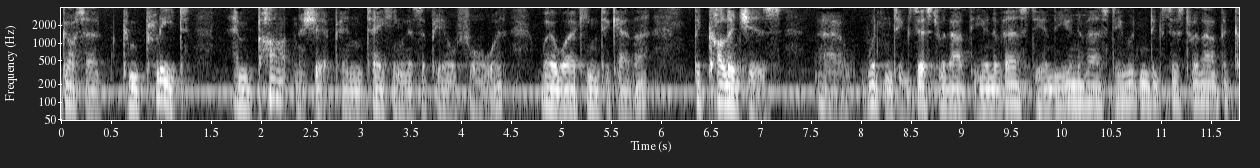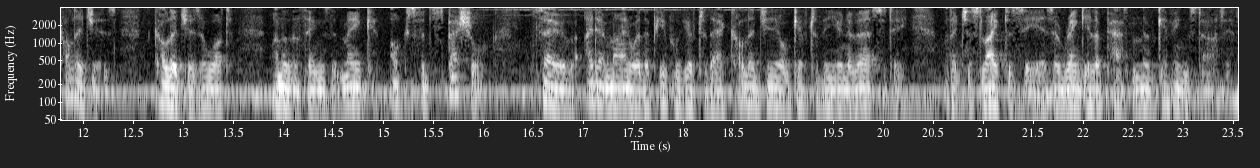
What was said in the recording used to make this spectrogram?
got a complete um, partnership in taking this appeal forward. We're working together. The colleges uh, wouldn't exist without the university, and the university wouldn't exist without the colleges. Colleges are what one of the things that make Oxford special. So I don't mind whether people give to their college or give to the university. What I'd just like to see is a regular pattern of giving started.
